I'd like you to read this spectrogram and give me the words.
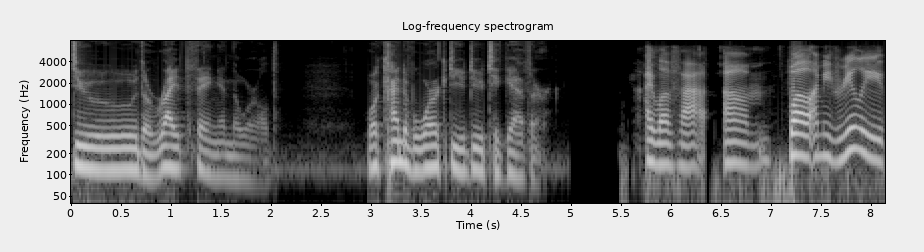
do the right thing in the world. What kind of work do you do together I love that. Um, well, I mean, really,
